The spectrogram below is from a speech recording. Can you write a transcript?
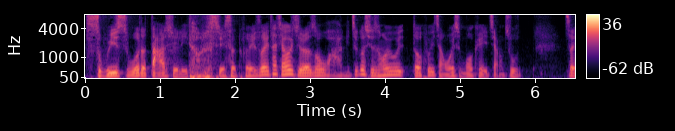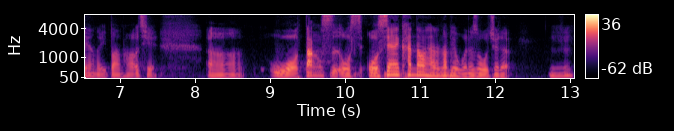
数一数二的大学里头的学生会，所以大家会觉得说，哇，你这个学生会的会长为什么可以讲出这样的一段话？而且，呃，我当时我我现在看到他的那篇文的时候，我觉得。嗯，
